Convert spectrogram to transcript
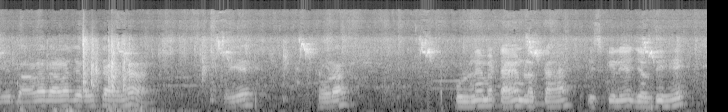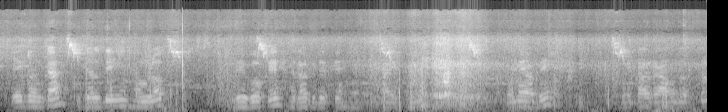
ये दाना दाना जो रहता है ना तो ये थोड़ा फूलने में टाइम लगता है। इसके लिए जल्दी ही, एक घंटा जल्दी ही हम लोग भिगो के रख देते हैं। साइड तो मैं अभी निकाल रहा हूँ दोस्तों।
